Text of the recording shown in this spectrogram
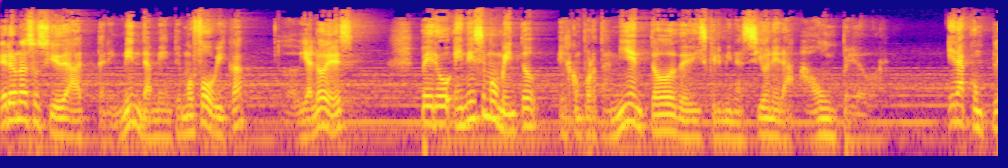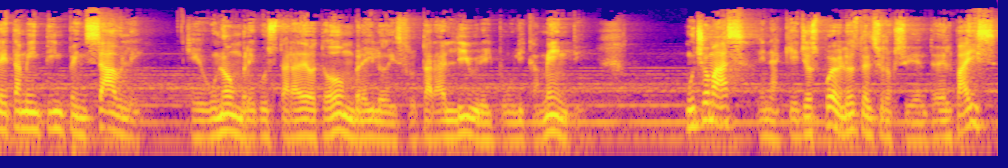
Era una sociedad tremendamente homofóbica, todavía lo es, pero en ese momento el comportamiento de discriminación era aún peor. Era completamente impensable que un hombre gustara de otro hombre y lo disfrutara libre y públicamente. Mucho más en aquellos pueblos del suroccidente del país.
